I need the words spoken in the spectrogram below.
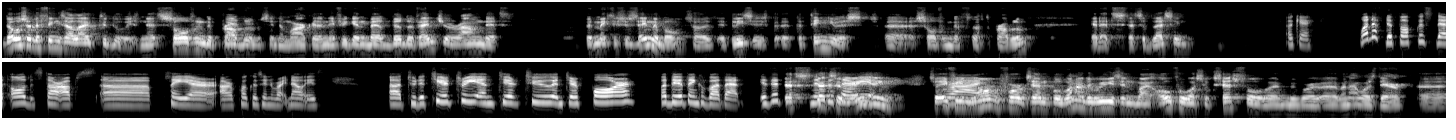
those are the things i like to do isn't it solving the problems in the market and if you can build, a venture around it it makes it sustainable so at least it's a continuous uh, solving the, of the problem yeah that's that's a blessing Okay. One of the focus that all the startups uh player are focusing right now is uh to the tier three and tier two and tier four. What do you think about that? Is it That's that's necessary? amazing. So if Right. you know, for example, one of the reasons why OVO was successful when we were uh, when I was there, uh,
